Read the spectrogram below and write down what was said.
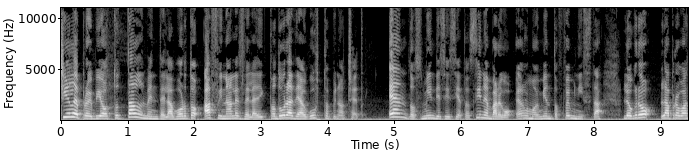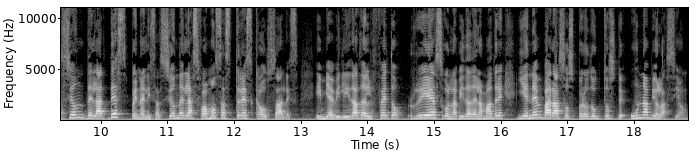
Chile prohibió totalmente el aborto a finales de la dictadura de Augusto Pinochet. En 2017, sin embargo, el movimiento feminista logró la aprobación de la despenalización de las famosas tres causales, inviabilidad del feto, riesgo en la vida de la madre y en embarazos productos de una violación.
